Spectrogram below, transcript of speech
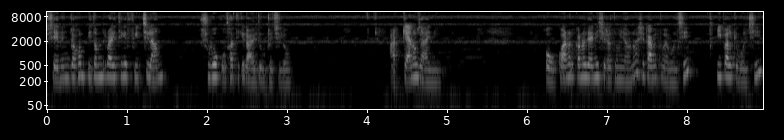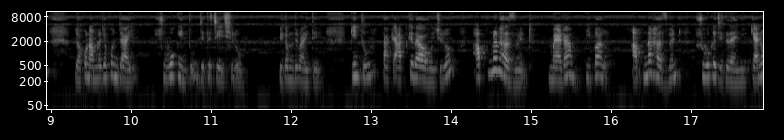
সেদিন যখন প্রীতমদের বাড়ি থেকে ফিরছিলাম, শুভ কোথা থেকে গাড়িতে উঠেছিল? আর কেন যায়নি? ও, কেন কেন যায়নি সেটা তুমি জানো না? সেটা আমি তোমায় বলছি, পিপালকে বলছি, যখন আমরা যখন যাই, শুভ কিন্তু যেতে চেয়েছিল প্রীতমদের বাড়িতে। কিন্তু তাকে আটকে দেওয়া হয়েছিল আপনার হাজব্যান্ড ম্যাডাম পিপাল, আপনার হাজব্যান্ড শুভকে যেতে দেয়নি। কেন?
